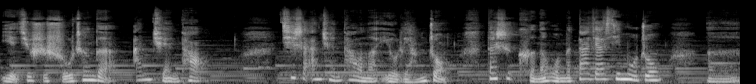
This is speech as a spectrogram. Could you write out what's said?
也就是俗称的安全套。其实安全套呢有两种，但是可能我们大家心目中，嗯，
